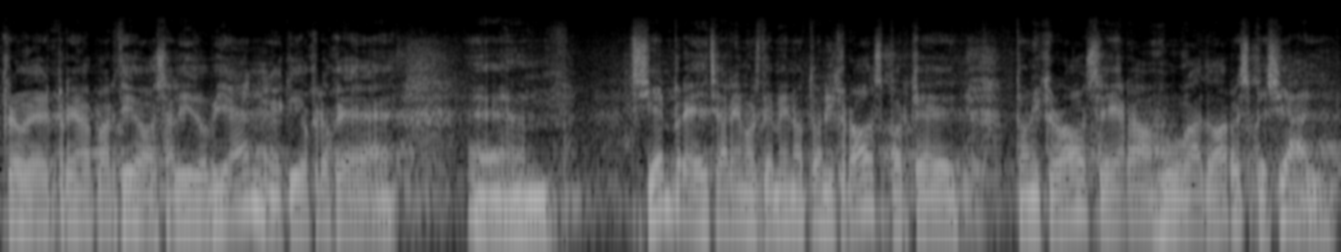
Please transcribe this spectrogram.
creo que el primer partido ha salido bien, yo creo que... Eh, Siempre echaremos de menos Tony Cross porque Tony Cross era un jugador especial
